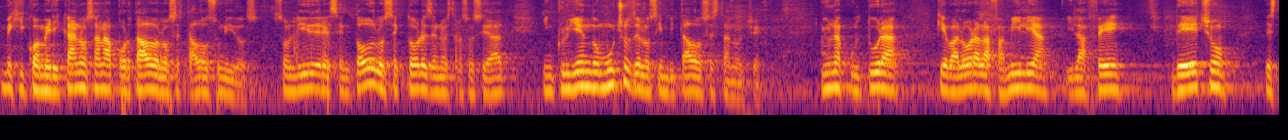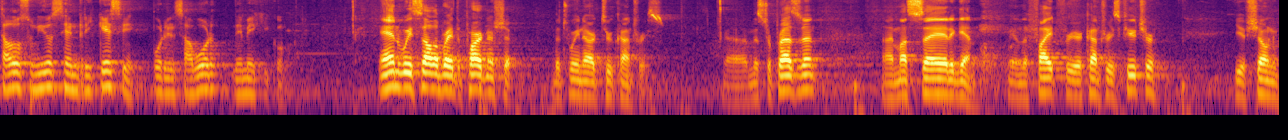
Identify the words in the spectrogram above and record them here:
mexicoamericanos han aportado a los Estados Unidos. Son líderes en todos los sectores de nuestra sociedad, incluyendo muchos de los invitados esta noche. Y una cultura que valora la familia y la fe. De hecho, Estados Unidos se enriquece por el sabor de México. And we celebrate the partnership between our two countries. Uh, Mr. President, I must say it again. In the fight for your country's future, you have shown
